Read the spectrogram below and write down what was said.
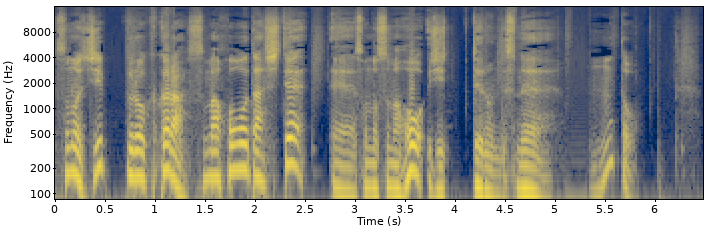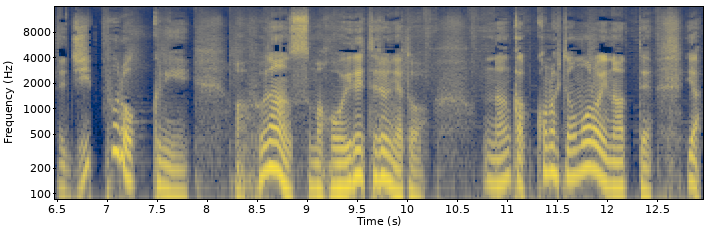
そのジップロックからスマホを出して、えー、そのスマホをいじってるんですね。ん？と。でジップロックに、あ、普段スマホを入れてるんやと。なんか、この人おもろいなって。いや、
